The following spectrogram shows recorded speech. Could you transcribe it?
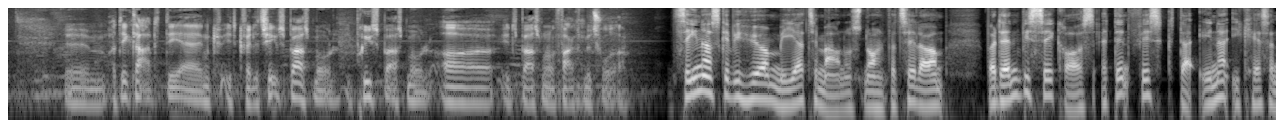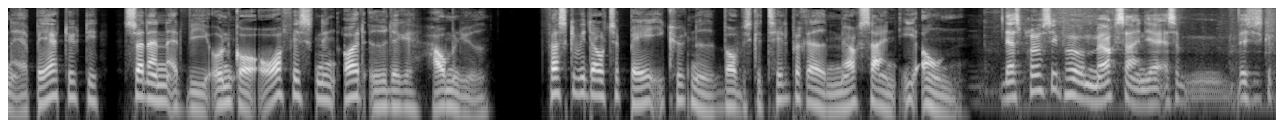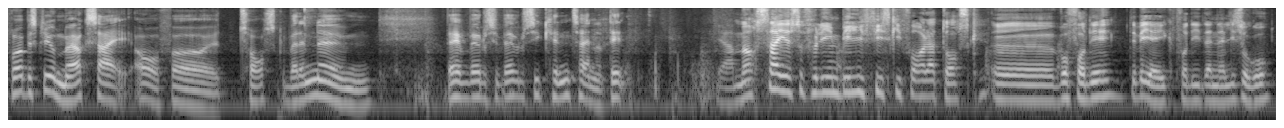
Øhm, og det er klart, det er en, et kvalitetsspørgsmål, et prisspørgsmål og et spørgsmål om fangstmetoder. Senere skal vi høre mere til Magnus, når han fortæller om, hvordan vi sikrer os, at den fisk, der ender i kasserne, er bæredygtig, sådan at vi undgår overfiskning og at ødelægge havmiljøet. Først skal vi dog tilbage i køkkenet, hvor vi skal tilberede mørksejn i ovnen. Lad os prøve at se på mørksejn. Ja, altså, hvis vi skal prøve at beskrive mørksej over for øh, torsk, hvordan, øh, hvad, hvad, vil du sige, hvad vil du sige kendetegner den? Ja, mørksej er selvfølgelig en billig fisk i forhold til torsk. Øh, hvorfor det? Det ved jeg ikke, fordi den er lige så god.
